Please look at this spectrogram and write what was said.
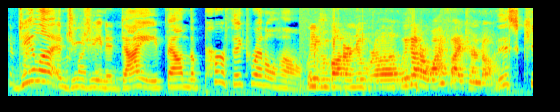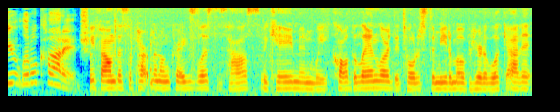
Dila and Gigi Nadai found the perfect rental home. We even bought our new rug. We got our Wi-Fi turned on. This cute little cottage. We found this apartment on Craigslist, this house. We came and we called the landlord. They told us to meet him over here to look at it.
